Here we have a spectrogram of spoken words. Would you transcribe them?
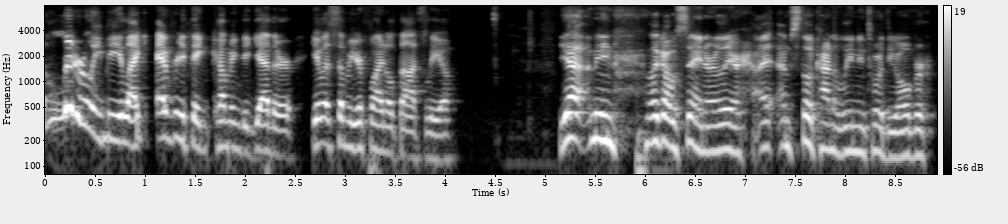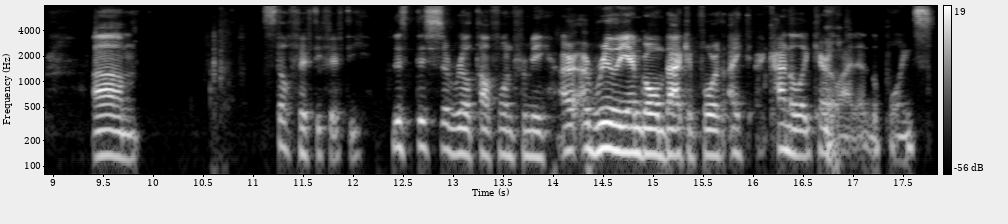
literally be like everything coming together. Give us some of your final thoughts, Leo. Yeah, I mean, like I was saying earlier, I, am still kind of leaning toward the over. Um, still 50 50. This, this is a real tough one for me. I, I really am going back and forth. I, I kind of like Carolina and the points.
